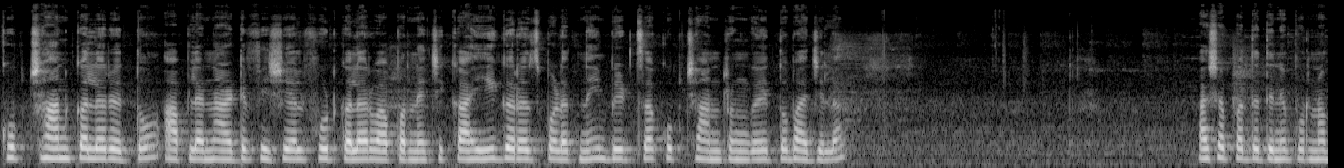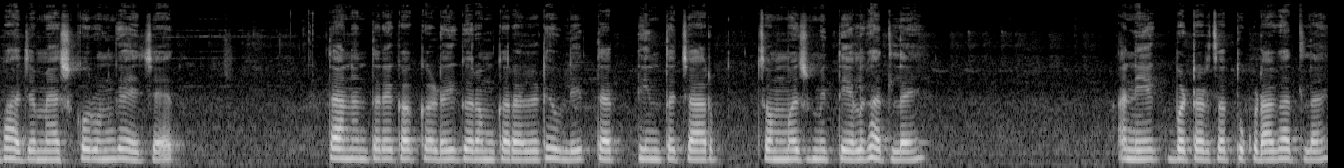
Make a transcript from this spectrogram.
खूप छान कलर येतो. आपल्याला आर्टिफिशियल फूड कलर वापरण्याची काहीही गरज पडत नाही. बीटचा खूप छान रंग येतो भाजीला. अशा पद्धतीने पूर्ण भाज्या मॅश करून घ्यायच्या आहेत. त्यानंतर एका कढई गरम करायला ठेवली. त्यात तीन ते चार चम्मच मी तेल घातलं आहे आणि एक बटरचा तुकडा घातला आहे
